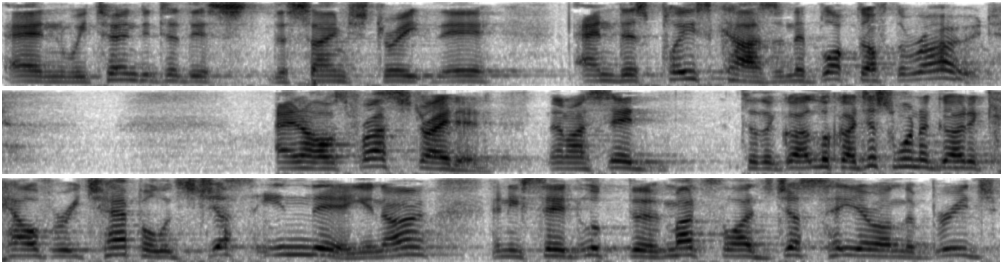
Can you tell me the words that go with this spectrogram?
and we turned into this the same street there, and there's police cars and they're blocked off the road. And I was frustrated, and I said, to the guy, Look, I just want to go to Calvary Chapel. It's just in there, you know? And he said, Look, the mudslide's just here on the bridge.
